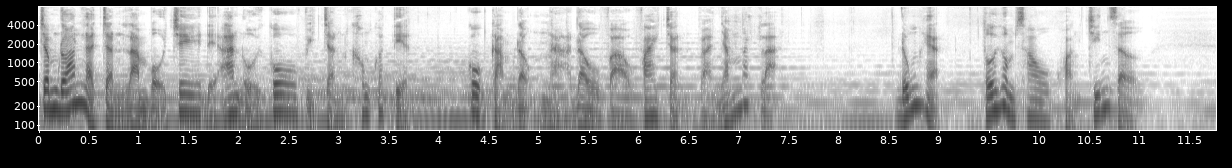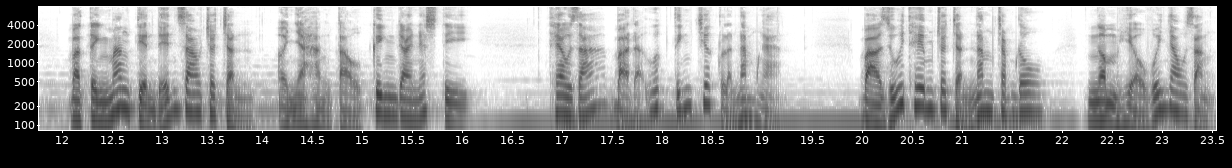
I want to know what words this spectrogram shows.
Trâm đoán là Trần làm bộ chê để an ủi cô vì Trần không có tiền. Cô cảm động ngả đầu vào vai Trần và nhắm mắt lại Đúng hẹn, tối hôm sau khoảng 9 giờ. Bà Tình mang tiền đến giao cho Trần Ở nhà hàng tàu King Dynasty. Theo giá bà đã ước tính trước là 5 ngàn. Bà dúi thêm cho Trần 500 đô Ngầm hiểu với nhau rằng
